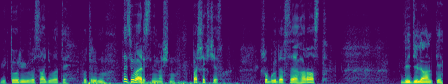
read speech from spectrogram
Вікторію висаджувати потрібно. Десь у вересні почну, в перших числах. Що буде все гаразд. Дві ділянки.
